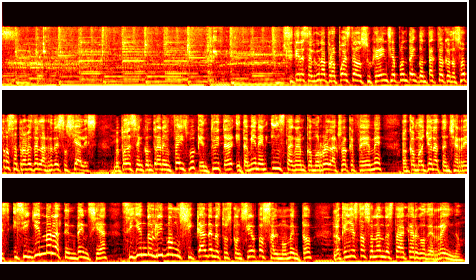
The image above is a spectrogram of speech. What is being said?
Tienes alguna propuesta o sugerencia, ponte en contacto con nosotros a través de las redes sociales. Me puedes encontrar en Facebook, en Twitter y también en Instagram como Relax Rock FM o como Jonathan Charres. Y siguiendo la tendencia, siguiendo el ritmo musical de nuestros conciertos al momento, lo que ya está sonando está a cargo de Reino.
